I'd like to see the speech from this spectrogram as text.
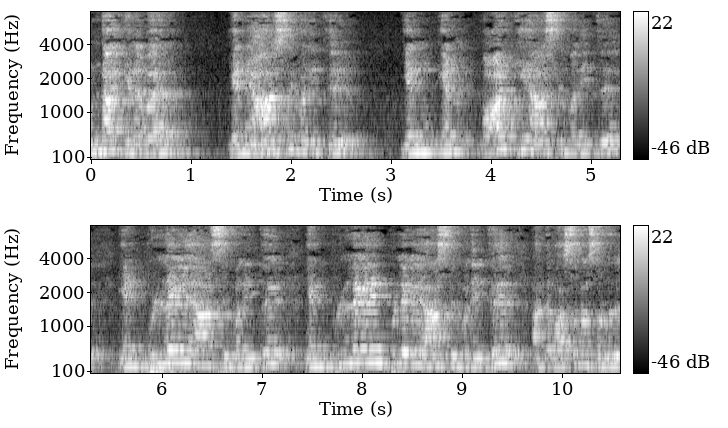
உண்டாக்கினவர் என்னை ஆசீர்வதித்து என் என் வாழ்க்கையை ஆசீர்வதித்து என் பிள்ளைகளை ஆசீர்வதித்து என் பிள்ளைகளின் பிள்ளைகளை ஆசீர்வதித்து அந்த வசனம் சொல்வது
